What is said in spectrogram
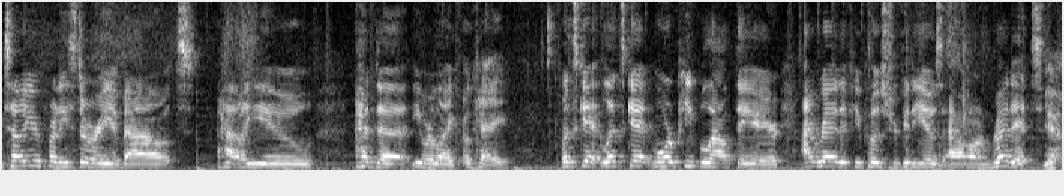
tell your funny story about how you had to you were like okay let's get let's get more people out there i read if you post your videos out on reddit Yeah.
